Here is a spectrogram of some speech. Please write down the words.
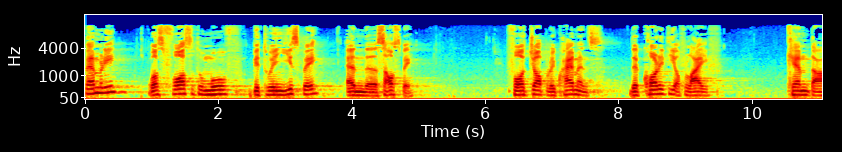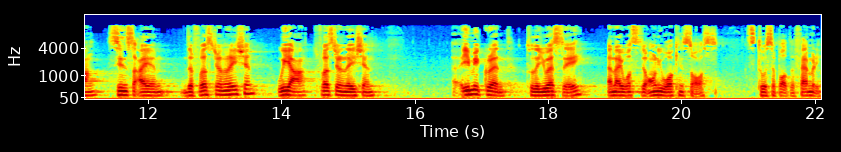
family was forced to move between East Bay and uh, South Bay. For job requirements, the quality of life came down since I am the first generation. We are first generation uh, immigrant to the USA, and I was the only working source to support the family.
